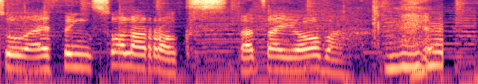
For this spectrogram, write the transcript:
So I think solar rocks. That's ayoba.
